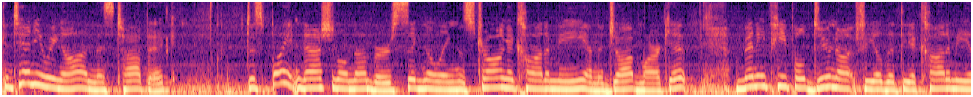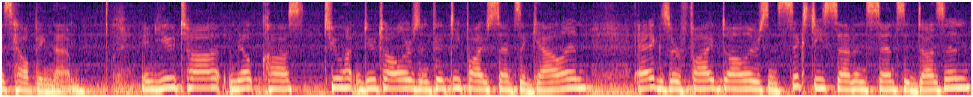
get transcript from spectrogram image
Continuing on this topic, Despite national numbers signaling a strong economy and the job market, many people do not feel that the economy is helping them. In Utah, milk costs $2.55 a gallon. Eggs are $5.67 a dozen,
